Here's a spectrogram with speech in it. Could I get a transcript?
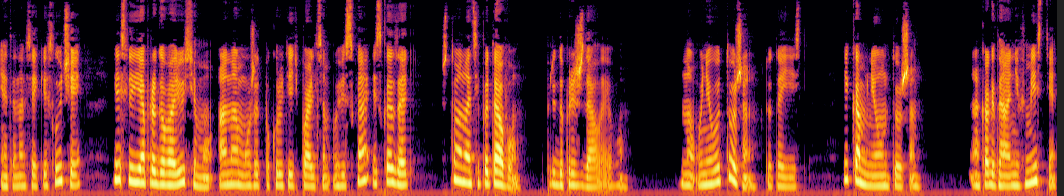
Это на всякий случай. Если я проговорюсь ему, она может покрутить пальцем у виска и сказать, что она типа того, предупреждала его. Но у него тоже кто-то есть. И ко мне он тоже. А когда они вместе,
